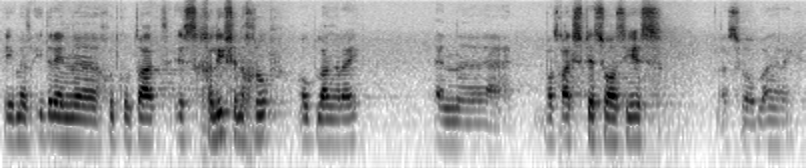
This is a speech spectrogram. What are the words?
Heeft met iedereen uh, goed contact, is geliefd in de groep, ook belangrijk. En ja, wordt geaccepteerd zoals hij is. Dat is wel belangrijk.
